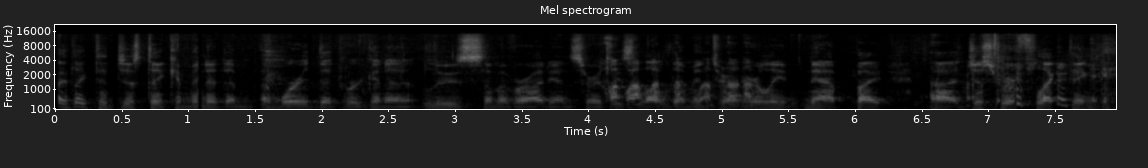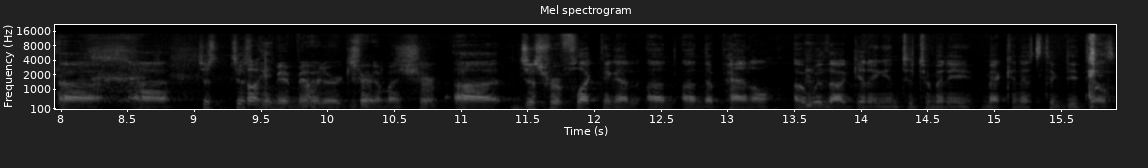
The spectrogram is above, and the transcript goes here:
I'd like to just take a minute. I'm, I'm worried that we're going to lose some of our audience, or at least lull them into an early nap by uh, just reflecting. Uh, uh, just just give me a minute. Eric, if Sure, you don't mind. sure. Uh, just reflecting on, on, on the panel uh, without getting into too many mechanistic details.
